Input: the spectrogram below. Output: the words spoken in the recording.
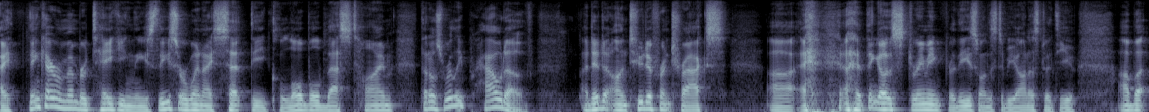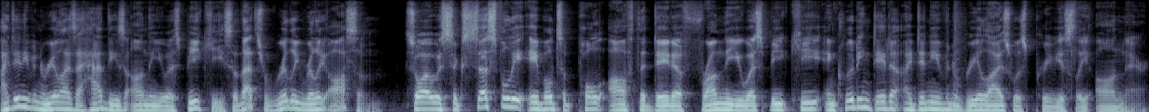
I think I remember taking these. These are when I set the global best time that I was really proud of. I did it on two different tracks. Uh, I think I was streaming for these ones, to be honest with you. Uh, but I didn't even realize I had these on the USB key. So that's really, really awesome. So I was successfully able to pull off the data from the USB key, including data I didn't even realize was previously on there.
